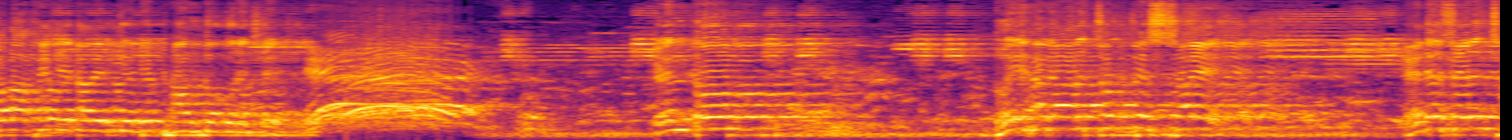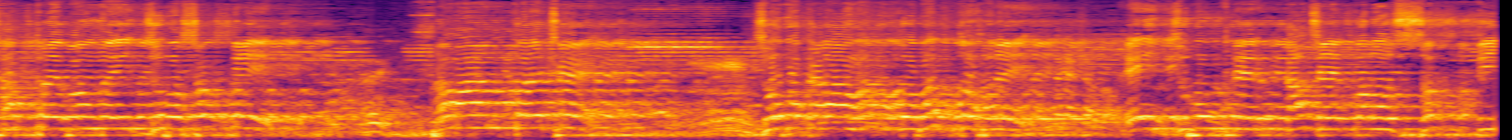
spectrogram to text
চলা থেকে তাদেরকে বিভ্রান্ত করেছে। কিন্তু দুই হাজার চব্বিশ সালে এদেশের ছাত্র এবং এই যুব শক্তি প্রমাণ করেছে, যুবকেরা ঐক্যবদ্ধ হলে এই যুবকদের কাছে কোন শক্তি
